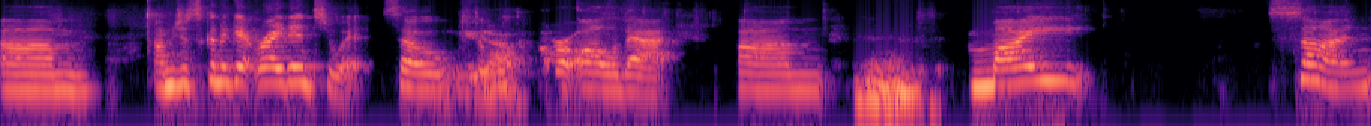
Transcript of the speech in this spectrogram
um, i'm just going to get right into it. So, so we'll cover all of that. Um, mm-hmm. my son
